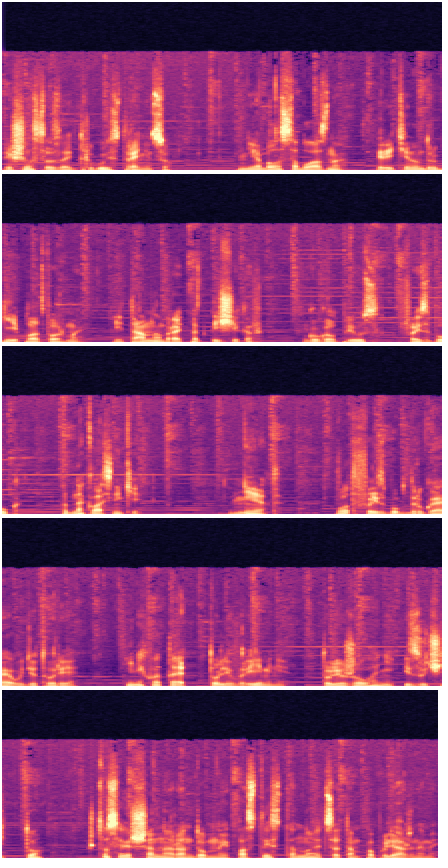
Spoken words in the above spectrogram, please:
Решил создать другую страницу. Не было соблазна перейти на другие платформы и там набрать подписчиков. Google+, Facebook, Одноклассники. Нет. Вот Facebook другая аудитория. И не хватает то ли времени, то ли желания изучить то, что совершенно рандомные посты становятся там популярными,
